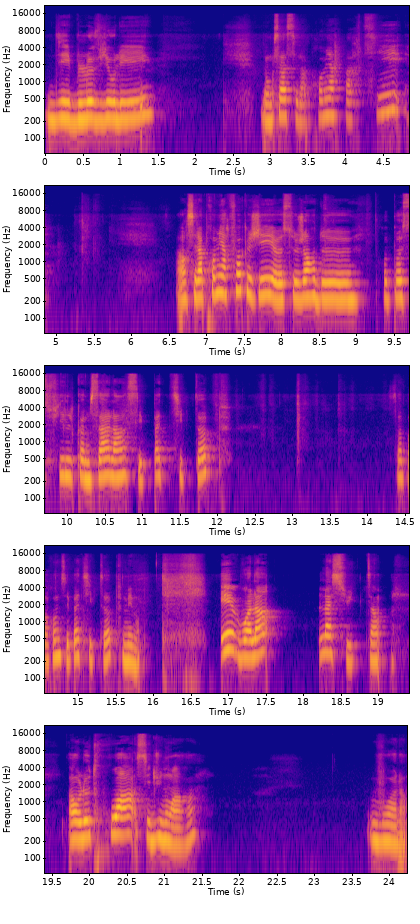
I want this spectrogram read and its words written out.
Des bleus violets. Donc ça, c'est la première partie. Alors, c'est la première fois que j'ai euh, ce genre de repose-fil comme ça, là, c'est pas tip top. Ça, par contre, c'est pas tip top, mais bon. Et voilà la suite. Alors, le 3, c'est du noir. Hein. Voilà.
